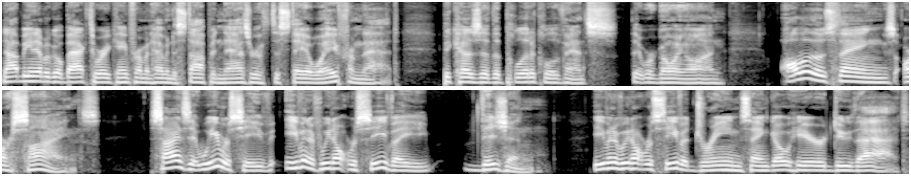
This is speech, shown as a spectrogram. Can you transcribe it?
not being able to go back to where he came from and having to stop in Nazareth to stay away from that because of the political events that were going on. All of those things are signs, signs that we receive, even if we don't receive a vision, even if we don't receive a dream saying, go here, do that,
